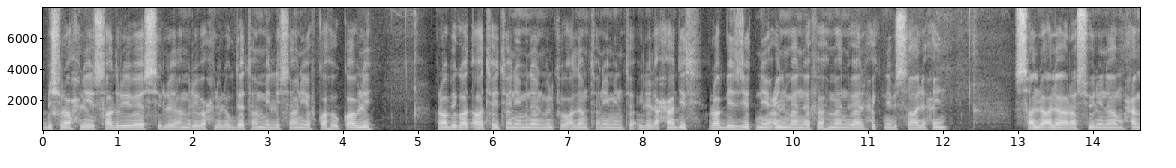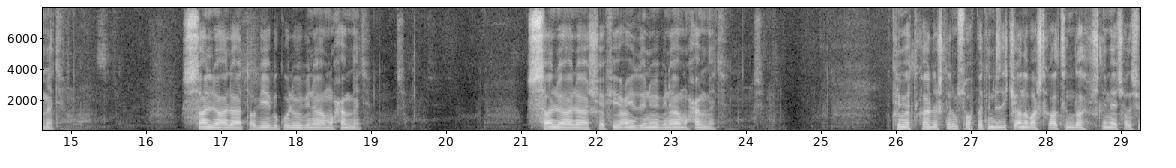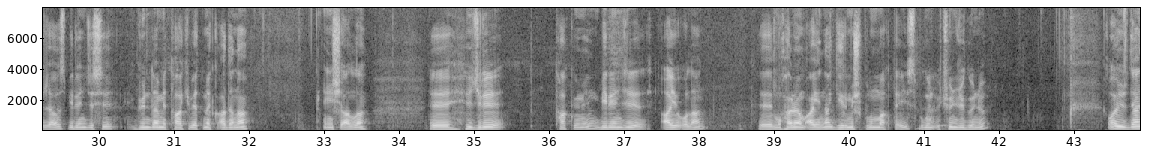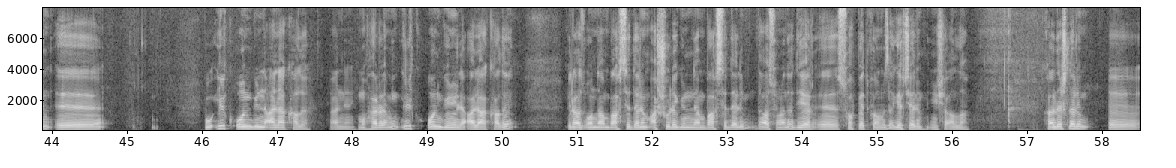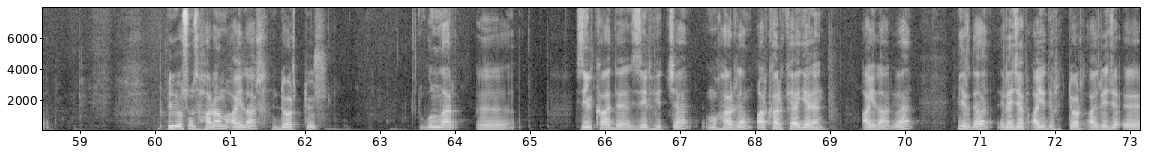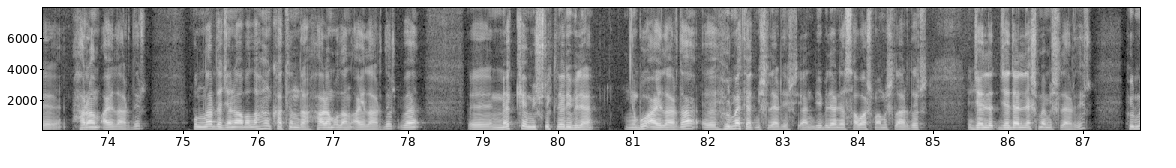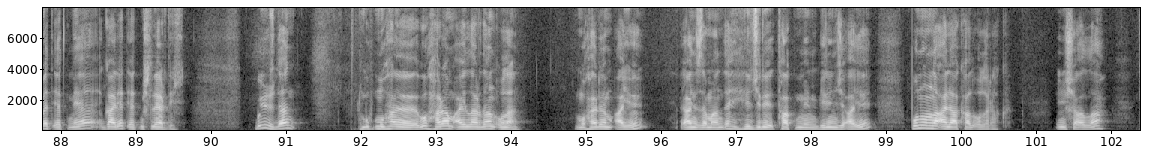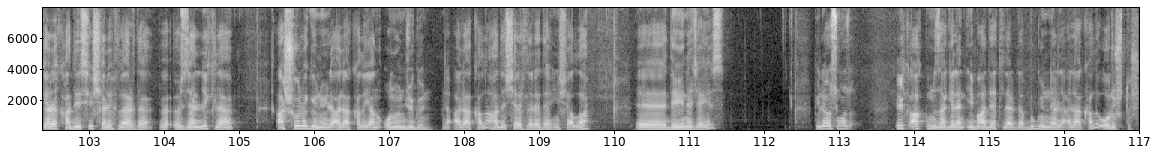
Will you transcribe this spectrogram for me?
رب اشرح لي صدري ويسر لي أمري واحلل عقدة من لساني يفقه قولي. رب قد آتيتني من الملك وعلمتني من تأويل الأحاديث. رب زدني علما وفهما وألحقني بالصالحين. صلوا على رسولنا محمد. صلوا على طبيب قلوبنا محمد. صلوا على شفيع ذنوبنا محمد. Kıymetli kardeşlerim, sohbetimizi iki ana başlık altında işlemeye çalışacağız. Birincisi, gündemi takip etmek adına inşallah e, Hicri takvimin birinci ayı olan e, Muharrem ayına girmiş bulunmaktayız. Bugün üçüncü günü. O yüzden e, bu ilk 10 günle alakalı, yani Muharrem'in ilk 10 günüyle alakalı biraz ondan bahsedelim, Aşure gününden bahsedelim. Daha sonra da diğer e, sohbet konumuza geçelim inşallah. Kardeşlerim, e, biliyorsunuz haram aylar dörttür. Bunlar e, Zilkade, Zilhicce, Muharrem, arka arkaya gelen aylar ve bir de Recep ayıdır. Dört ay Recep, e, haram aylardır. Bunlar da Cenab-ı Allah'ın katında haram olan aylardır ve e, Mekke müşrikleri bile bu aylarda e, hürmet etmişlerdir. Yani birbirlerine savaşmamışlardır, cedelleşmemişlerdir. Hürmet etmeye gayret etmişlerdir. Bu yüzden bu, bu haram aylardan olan Muharrem ayı aynı zamanda Hicri takvimin birinci ayı bununla alakalı olarak inşallah gerek hadisi şeriflerde ve özellikle aşure günüyle alakalı yani 10. günle alakalı hadis-i şeriflere de inşallah e, değineceğiz. Biliyorsunuz ilk aklımıza gelen ibadetlerde bu günlerle alakalı oruçtur.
